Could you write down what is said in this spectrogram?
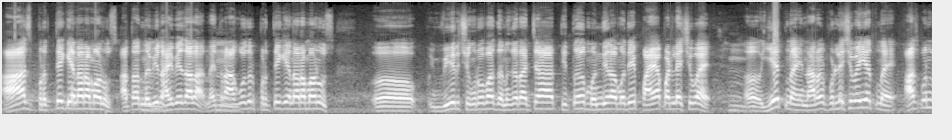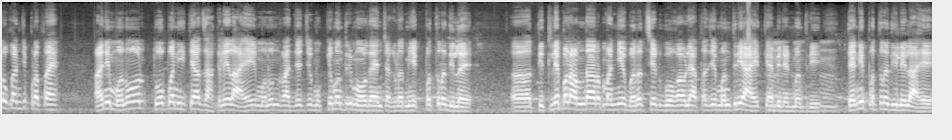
आज प्रत्येक येणारा माणूस आता नवीन हायवे झाला नाहीतर अगोदर प्रत्येक येणारा माणूस वीर शिंगरोबा धनगराच्या तिथं मंदिरामध्ये पाया पडल्याशिवाय येत नाही नारळ फोडल्याशिवाय येत नाही. आज पण लोकांची प्रथा आहे. आणि म्हणून तो पण इतिहास झाकलेला आहे. म्हणून राज्याचे मुख्यमंत्री महोदयांच्याकडे मी एक पत्र दिलंय. अ, तिथले पण आमदार माननीय भरत शेठ गोगावले आता जे मंत्री आहेत कॅबिनेट मंत्री त्यांनी पत्र दिलेलं आहे.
